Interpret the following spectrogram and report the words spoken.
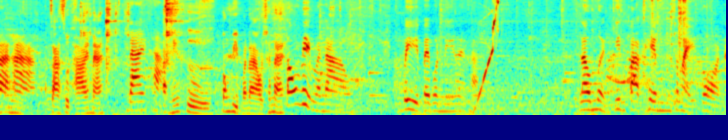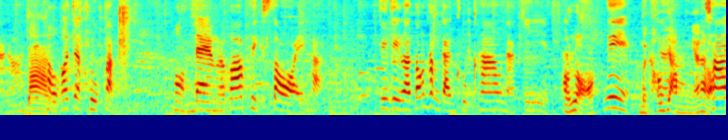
ค่ะอืมค่ะจานสุดท้ายไหมได้ค่ะ อันนี้คือต้องบีบมะนาวใช่ไหมต้องบีบมะนาว บีบไปบนนี้เลยค่ะ เราเหมือนกินปลาเค็มสมัยก่อนนะเนาะได้ที่เขาก็จะคลุกกับ หอมแดงแล้วก็พริกซอยค่ะ จริงๆเราต้องทำการคลุกข้าวนะพี่ เอาเหรอ นี่เหมือนข้าวยำอย่างเงี้ยน่ะเหรอ ใช่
